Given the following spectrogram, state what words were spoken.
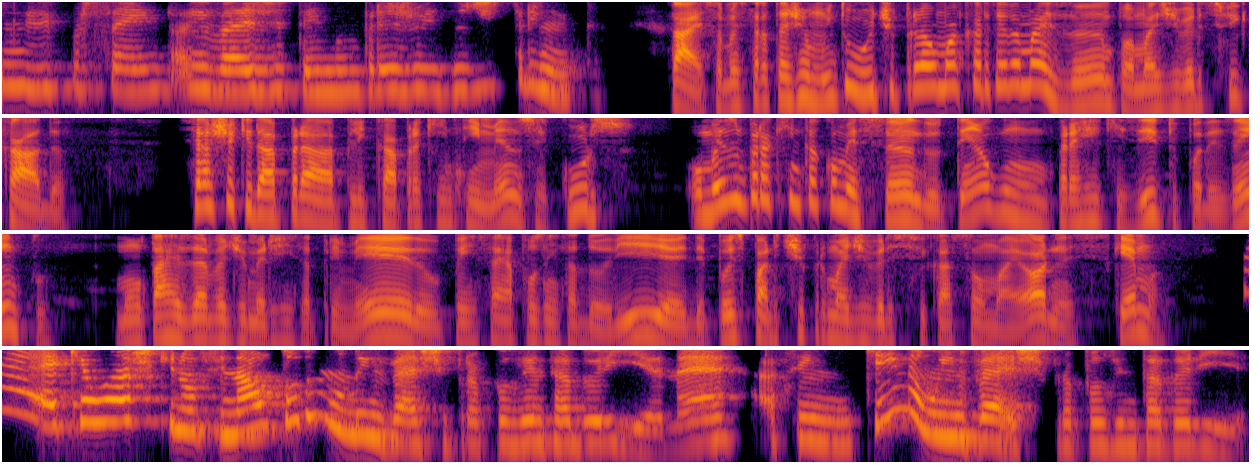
15% ao invés de tendo um prejuízo de 30%. Tá, essa é uma estratégia muito útil para uma carteira mais ampla, mais diversificada. Você acha que dá para aplicar para quem tem menos recurso? Ou mesmo para quem está começando, tem algum pré-requisito, por exemplo? Montar reserva de emergência primeiro, pensar em aposentadoria e depois partir para uma diversificação maior nesse esquema? É que eu acho que no final todo mundo investe para aposentadoria, né? Assim, quem não investe para aposentadoria?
